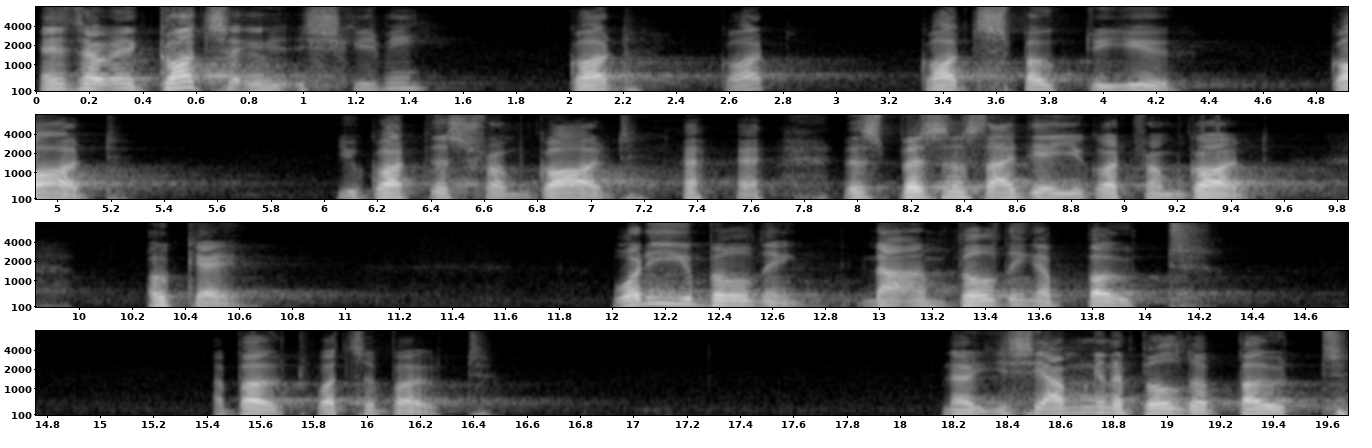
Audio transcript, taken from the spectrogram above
And so God Excuse me, God, God, God spoke to you. God. You got this from God. this business idea you got from God. Okay. What are you building? Now, I'm building a boat. A boat. What's a boat? No, you see, I'm going to build a boat,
